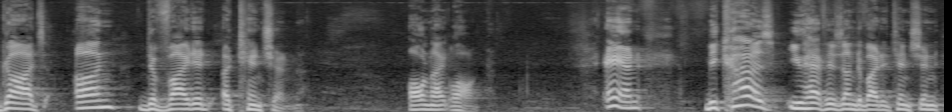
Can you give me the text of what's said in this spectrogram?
God's undivided attention all night long. And because you have His undivided attention,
